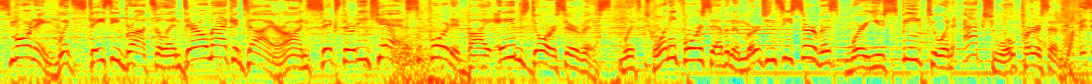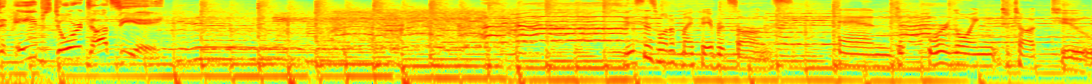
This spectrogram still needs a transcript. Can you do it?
This morning with Stacey Brotzel and Daryl McIntyre on 630 CHED. Supported by Abe's Door Service with 24-7 emergency service where you speak to an actual person. Visit abesdoor.ca. This is one of my favorite songs, and we're going to talk to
